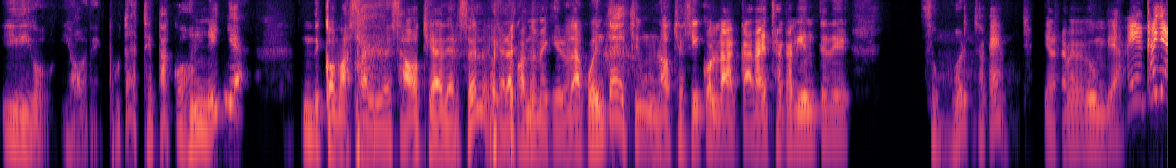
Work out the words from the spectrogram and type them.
y digo, hijo de puta, este Paco es un ninja de cómo ha salido esa hostia del suelo. Y ahora cuando me quiero dar cuenta, estoy una hostia así con la cara esta caliente de sus muertos, ¿qué? Y ahora me veo un viaje. ¡Ay, calla,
